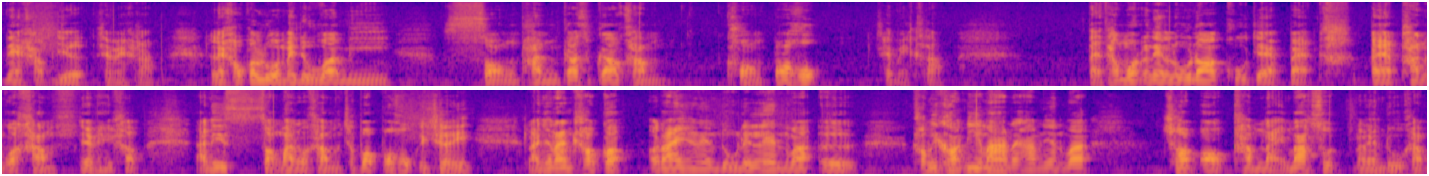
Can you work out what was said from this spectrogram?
เนี่ยครับ เยอะใช่ไหมครับ และเขาก็รวมให้ดูว่ามี 2,099คำของป .6 ใช่ไหมครับ แต่ทั้งหมดนักเรียนรู้เนาะครูแจก8 8,000 กว่าคำใช่ไหมครับ อันนี้ 2,000 กว่าคำเฉพาะป .6 เฉยๆหลังจากนั้นเขาก็ไล่ให้นักเรียนดูเล่นๆว่า เออ เขาวิเคราะห์ดีมากนะครับเรียนว่าชอบออกคำไหนมากสุดนักเรียนดูครับ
